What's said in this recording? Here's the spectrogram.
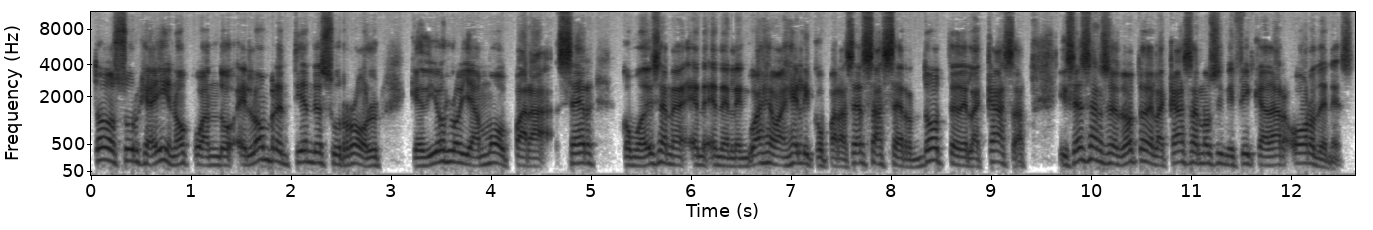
todo surge ahí, ¿no? Cuando el hombre entiende su rol, que Dios lo llamó para ser, como dicen en, en el lenguaje evangélico, para ser sacerdote de la casa, y ser sacerdote de la casa no significa dar órdenes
